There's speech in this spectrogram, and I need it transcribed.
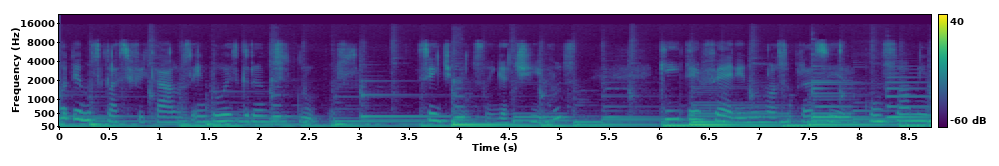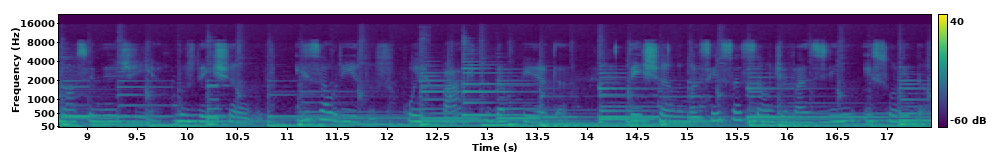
Podemos classificá-los em dois grandes grupos: sentimentos negativos, que interferem no nosso prazer, consomem nossa energia, nos deixando exauridos com o impacto da perda, deixando uma sensação de vazio e solidão.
